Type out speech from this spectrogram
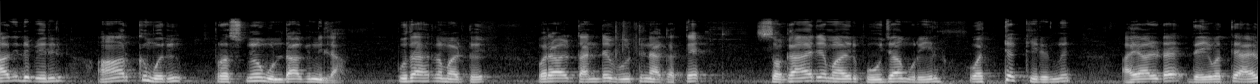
അതിന്റെ പേരിൽ ആർക്കും ഒരു പ്രശ്നവും ഉണ്ടാകുന്നില്ല. ഉദാഹരണമായിട്ട് ഒരാൾ തന്റെ വീട്ടിനകത്തെ സ്വകാര്യമായൊരു പൂജാമുറിയിൽ ഒറ്റക്കിരുന്ന് അയാളുടെ ദൈവത്തെ അയാൾ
